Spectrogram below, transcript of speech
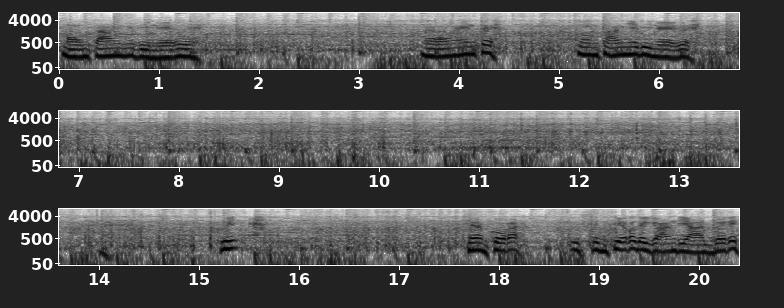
Montagne di neve. Veramente montagne di neve. Qui c'è ancora il sentiero dei grandi alberi.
